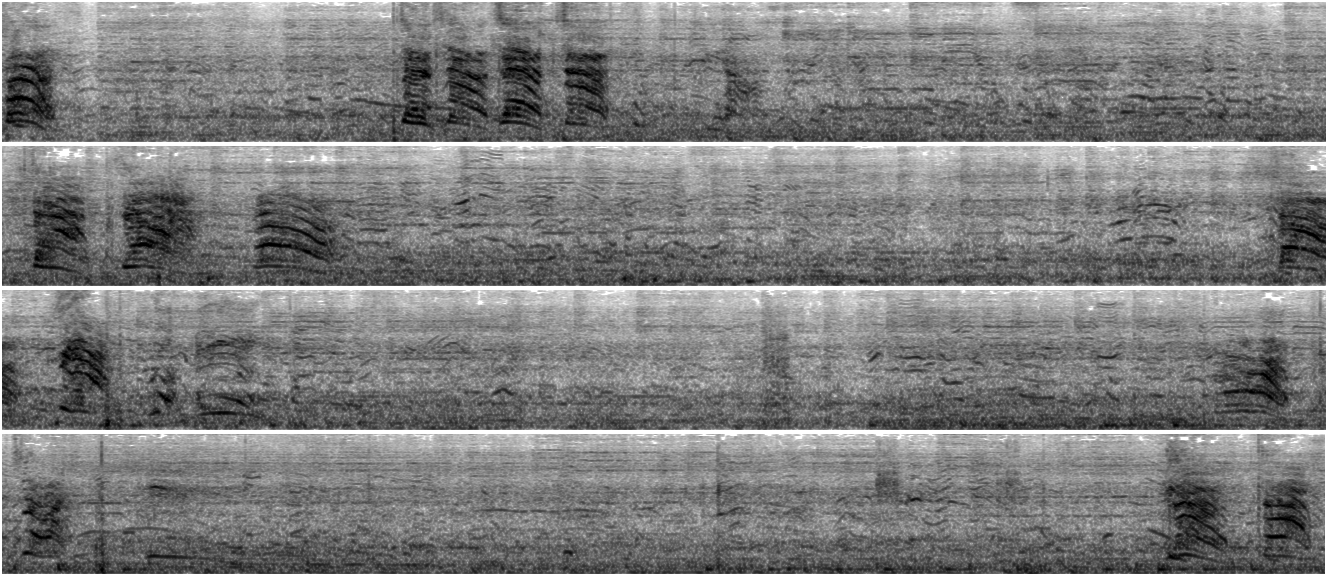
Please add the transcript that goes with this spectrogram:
Pass! Dance, dance, dance, dance! Dance! Sit! Ah!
